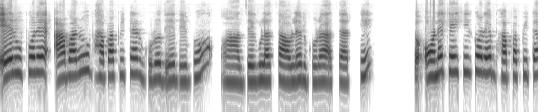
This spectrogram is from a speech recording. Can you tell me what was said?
এর উপরে আবারও ভাপা পিঠার গুঁড়ো দিয়ে দিব। যেগুলা চাউলের গুঁড়া আছে আরকি। তো অনেকেই কি করে ভাপা পিঠা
